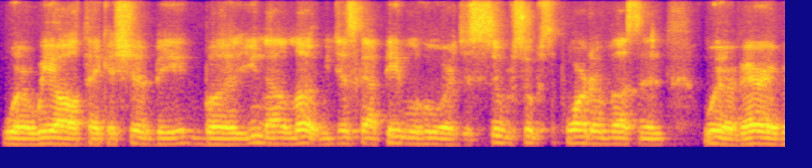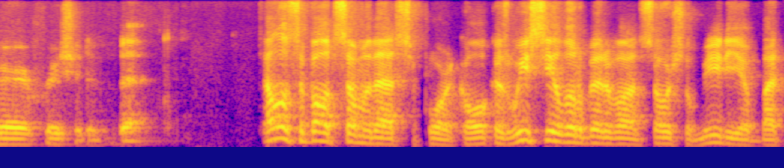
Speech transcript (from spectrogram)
where we all think it should be. But you know look we just got people who are just super super supportive of us and we are very very appreciative of that Tell us about some of that support, Cole, because we see a little bit of on social media. But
